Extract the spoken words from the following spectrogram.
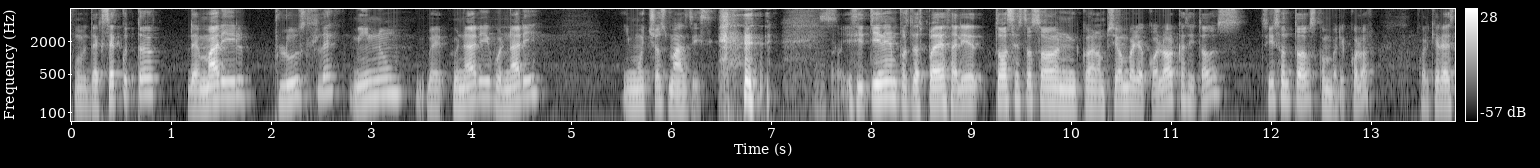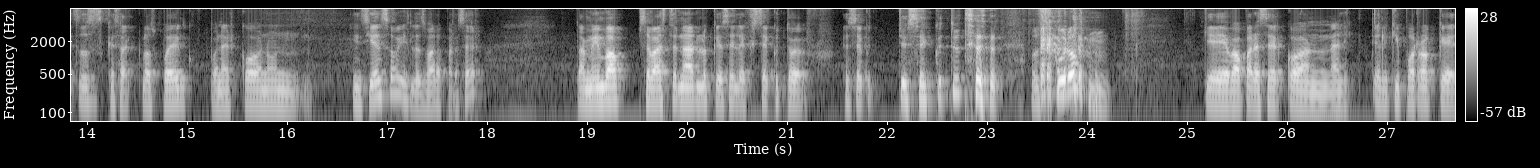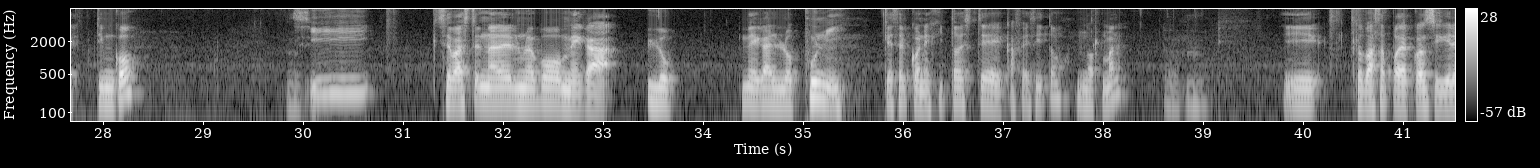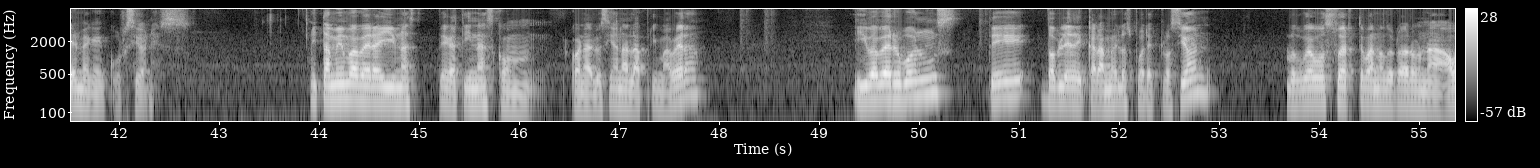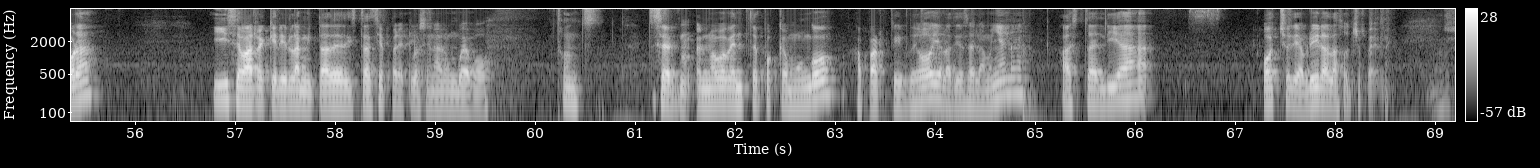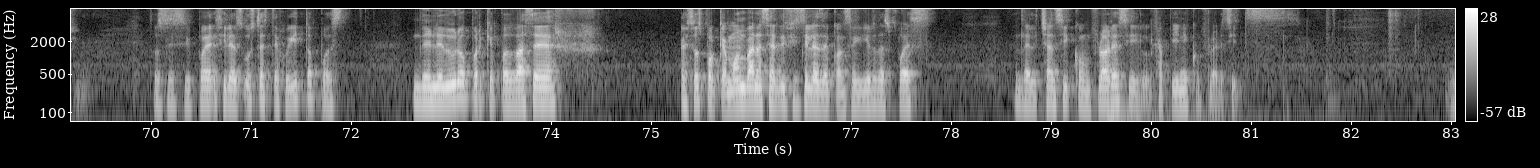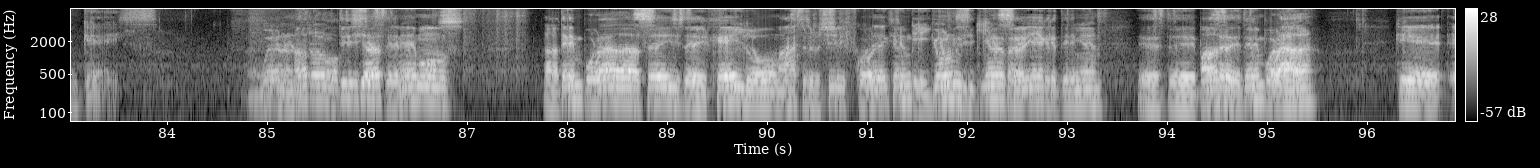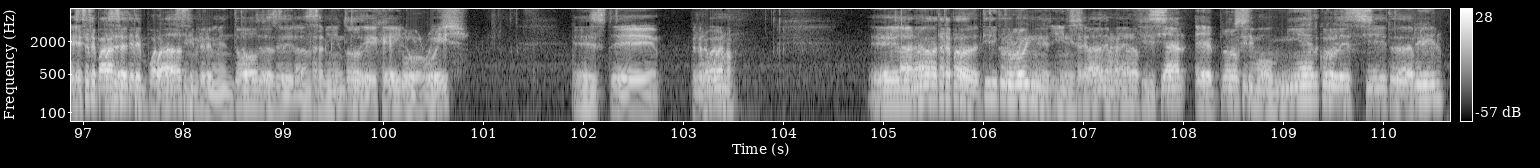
De Executor, de Maril, Plusle, Minum, Bunari, Bunari y muchos más dice. Y si tienen, pues les puede salir. Todos estos son con opción variocolor, casi todos. Sí, son todos con variocolor. Cualquiera de estos que los pueden poner con un incienso y les va a aparecer. También va, se va a estrenar lo que es el Executor, Execu- Executor Oscuro. que va a aparecer con el, el equipo Rocket Team Go. Y se va a estrenar el nuevo Mega Lo- Megalopuni, que es el conejito este cafecito normal. Y los vas a poder conseguir en Mega Incursiones. Y también va a haber ahí unas pegatinas con, con alusión a la primavera. Y va a haber bonus de doble de caramelos por eclosión. Los huevos suerte van a durar una hora. Y se va a requerir la mitad de distancia para eclosionar un huevo. Entonces, este es el, nuevo evento de Pokémon Go. A partir de hoy a las 10 de la mañana. Hasta el día 8 de abril a las 8 pm. Entonces, si, si les gusta este jueguito, pues denle duro porque pues va a ser... Estos Pokémon van a ser difíciles de conseguir después. El del Chansey con flores y el Happiny con florecitas. Ok. Bueno, en otras noticias tenemos la temporada 6 de Halo Master Chief Collection, que yo ni siquiera sabía que tenían este pase de temporada. Que este pase de temporada se implementó desde el lanzamiento de Halo Reach. Este, pero bueno, eh, la nueva etapa del título in- iniciará de manera oficial el próximo miércoles 7 de abril.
